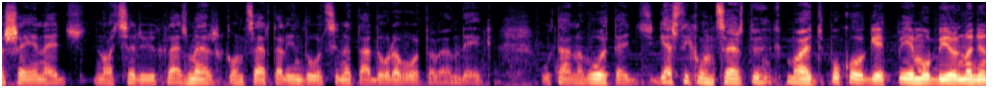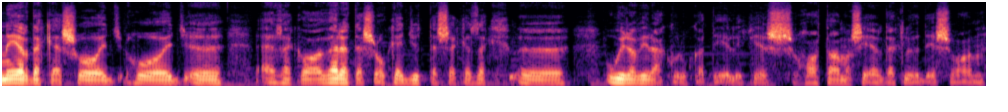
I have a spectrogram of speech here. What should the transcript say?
1-én egy nagyszerű klezmer koncerttel indult, Színetádóra volt a vendég. Utána volt egy geszti koncertünk, majd Pokolgép P-mobil, nagyon érdekes, hogy, hogy ezek a veretes rock együttesek, ezek újra virágkorukat élik, és hatalmas érdeklődés van.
